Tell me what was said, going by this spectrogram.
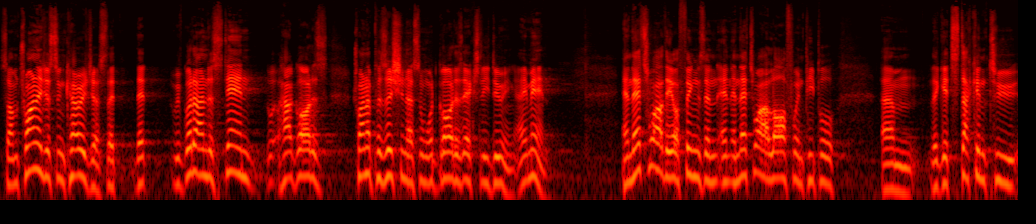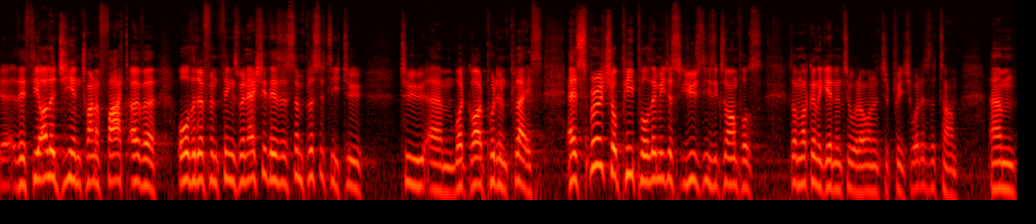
So I'm trying to just encourage us that, that we've got to understand how God is trying to position us and what God is actually doing. Amen. And that's why there are things, and, and, and that's why I laugh when people um, they get stuck into uh, their theology and trying to fight over all the different things when actually there's a simplicity to, to um, what God put in place. As spiritual people, let me just use these examples because I'm not going to get into what I wanted to preach. What is the time? Um,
